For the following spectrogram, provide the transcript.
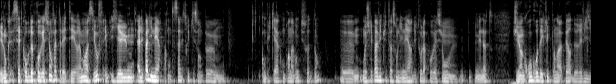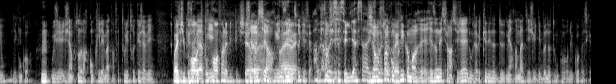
Et donc cette courbe de progression, en fait, elle a été vraiment assez ouf. Elle est pas linéaire, par contre, c'est ça les trucs qui sont un peu euh, compliqués à comprendre avant que tu sois dedans. Euh, moi, je l'ai pas vécu de façon linéaire du tout la progression euh, de mes notes. J'ai eu un gros gros déclic pendant la période de révision des concours, Hmm. où j'ai l'impression d'avoir compris les maths, en fait, tous les trucs que j'avais. Ouais, tu, prends, tu comprends enfin la big picture. J'ai réussi à organiser ouais, les ouais. trucs et j'ai fait ah Ah putain, ça c'est lié à ça. j'ai enfin compris comment ra- raisonner sur un sujet, donc j'avais que des notes de merde en maths et j'ai eu des bonnes notes au cours du coup parce que,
